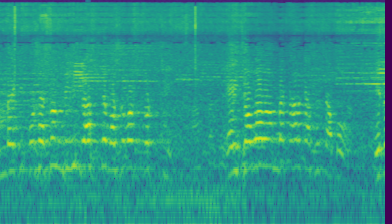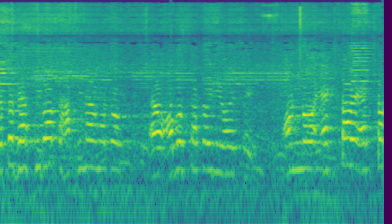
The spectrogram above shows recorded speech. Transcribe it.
আমরা কি প্রশাসনবিহীন রাষ্ট্রে বসবাস করছি? এই জবাব আমরা কার কাছে যাব এটা তো ব্যক্তিগত হাসিনার মতো অবস্থা তৈরি হয়েছে। অন্য একটা একটা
